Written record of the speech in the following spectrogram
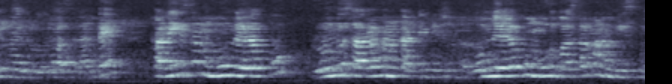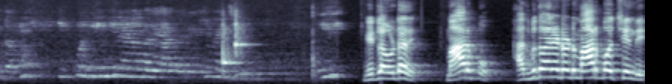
ఇరవై ఐదు రోజులు వస్తుంది అంటే కనీసం మూడు నెలలకు రెండు సార్లు మనం కంటిన్యూషన్ రెండు నెలలకు మూడు బస్తాలు మనం తీసుకుంటాము. ఇప్పుడు దీనికి రెండు వందల యాభై రేట్లు పెంచింది ఇది ఇట్లా ఉంటుంది. మార్పు. అద్భుతమైనటువంటి మార్పు వచ్చింది.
